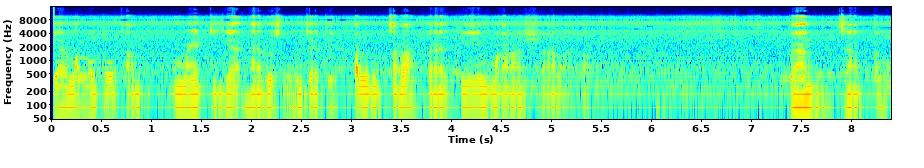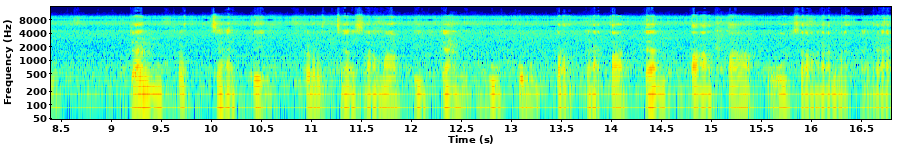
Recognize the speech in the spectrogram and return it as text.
Ia menuturkan media harus menjadi pencerah bagi masyarakat. Bank Jateng dan Kejati kerjasama bidang hukum perdata dan tata usaha negara.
